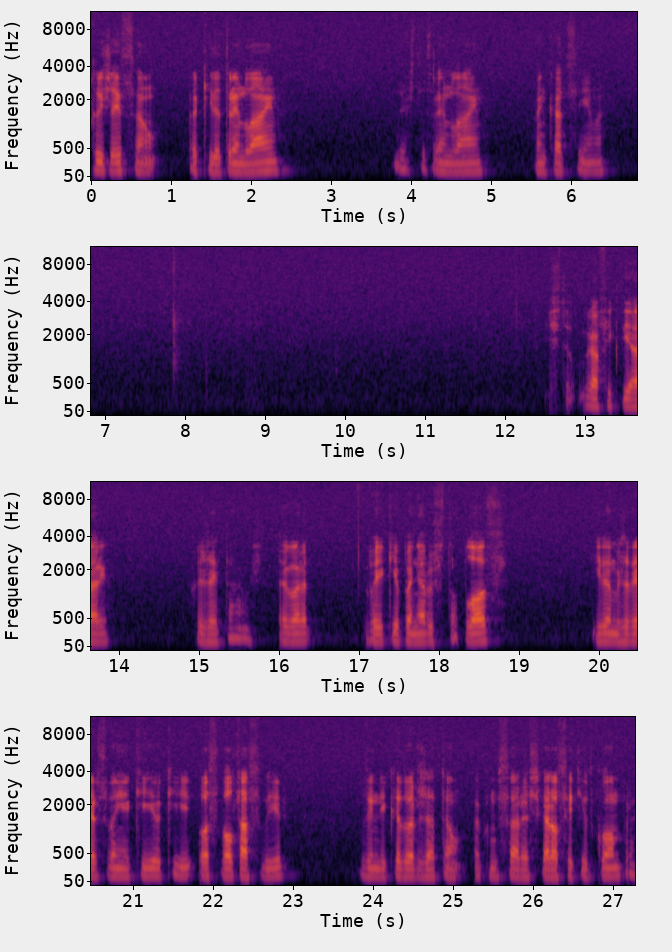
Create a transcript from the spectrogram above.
rejeição aqui da trendline, desta trendline, vem cá de cima. Isto gráfico diário, rejeitamos. Agora veio aqui apanhar os stop loss e vamos ver se vem aqui ou aqui ou se volta a subir. Os indicadores já estão a começar a chegar ao sítio de compra.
